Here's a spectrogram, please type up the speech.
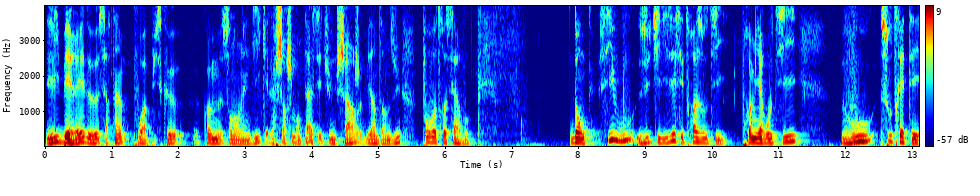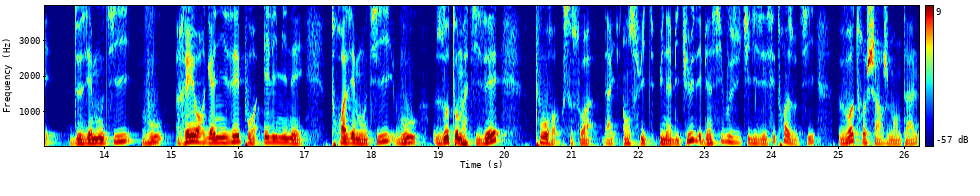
libérer de certains poids, puisque, comme son nom l'indique, la charge mentale, c'est une charge, bien entendu, pour votre cerveau. Donc, si vous utilisez ces trois outils, premier outil, vous sous-traitez Deuxième outil, vous réorganisez pour éliminer. Troisième outil, vous automatisez pour que ce soit ensuite une habitude. Et eh bien si vous utilisez ces trois outils, votre charge mentale,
